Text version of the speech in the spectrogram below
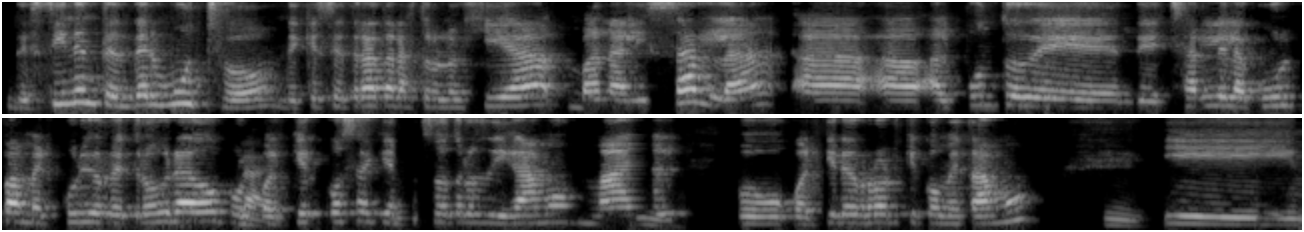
de sin entender mucho de qué se trata la astrología, banalizarla al punto de, de, echarle la culpa a Mercurio retrógrado por cualquier cosa que nosotros digamos mal mm. o cualquier error que cometamos. Y,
